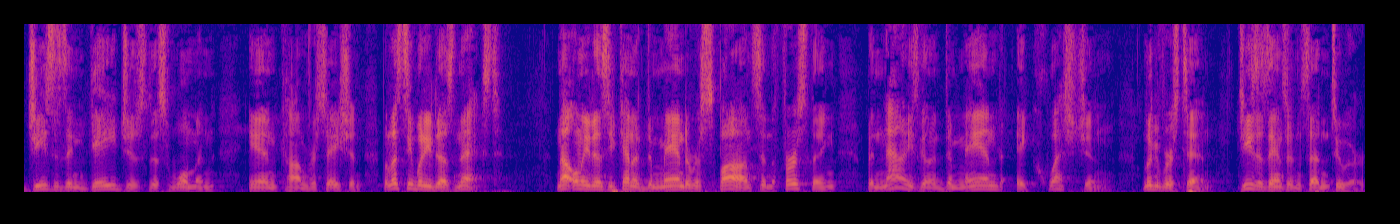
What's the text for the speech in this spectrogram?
Jesus engages this woman in conversation. But let's see what he does next. Not only does he kind of demand a response in the first thing, but now he's going to demand a question. Look at verse 10. Jesus answered and said unto her,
